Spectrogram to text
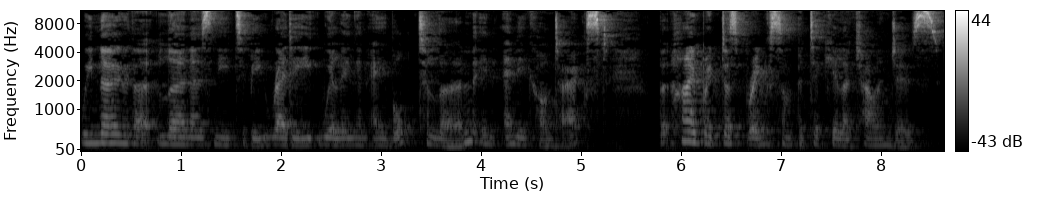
We know that learners need to be ready, willing and able to learn in any context, but hybrid does bring some particular challenges.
